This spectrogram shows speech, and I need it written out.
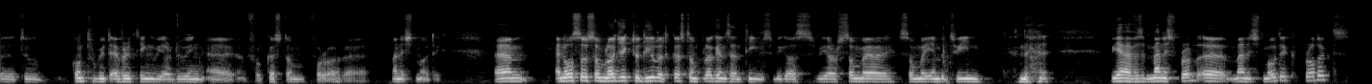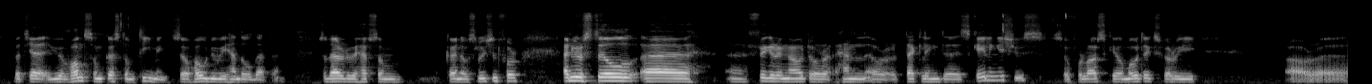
uh, to contribute everything we are doing for custom for our managed Mautic. Um, and also some logic to deal with custom plugins and themes because we are somewhere somewhere in between. we have a managed uh, managed Mautic product, but yeah, you want some custom theming. So how do we handle that then? So there we have some kind of solution for, and we're still uh, uh, figuring out or handling or tackling the scaling issues. So for large scale Mautics, where we are uh,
